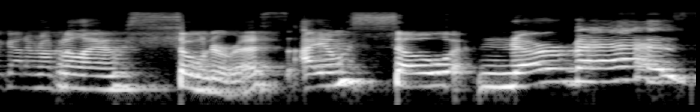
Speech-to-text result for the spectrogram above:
my god, I'm not gonna lie, I'm so nervous. I am so nervous.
